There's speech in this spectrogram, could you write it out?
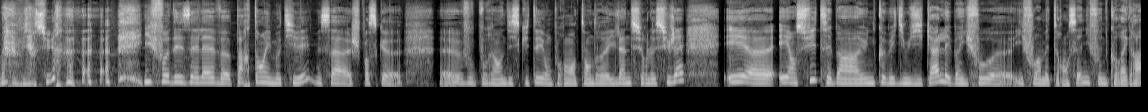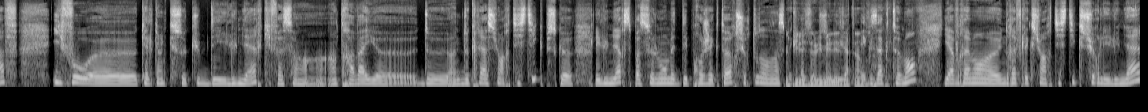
bien sûr. il faut des élèves partants et motivés, mais ça, je pense que euh, vous pourrez en discuter on pourra entendre Ilan sur le sujet. Et, euh, et ensuite, eh ben, une comédie musicale, eh ben, il, faut, euh, il faut un metteur en scène, il faut une chorégraphe, il faut euh, quelqu'un qui s'occupe des lumières, qui fasse un, un travail de, de création artistique, puisque les lumières, c'est pas seulement mettre des projecteurs, surtout dans un spectacle. Et puis les allumer, les éteindre. Exactement. Il y a vraiment une réflexion artistique sur les lumières.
